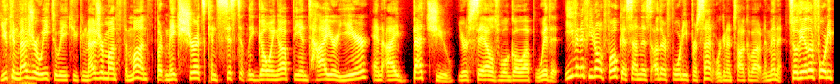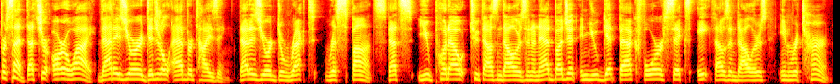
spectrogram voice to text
You can measure week to week, you can measure month to month, but make sure it's consistently going up the entire year and I bet you your sales will go up with it. Even if you don't focus on this other 40% we're going to talk about in a minute. So the other 40%, that's your ROI. That is your digital advertising. That is your direct response. That's you put out $2,000 in an ad budget and you get back four, six, eight thousand $8,000 in return.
